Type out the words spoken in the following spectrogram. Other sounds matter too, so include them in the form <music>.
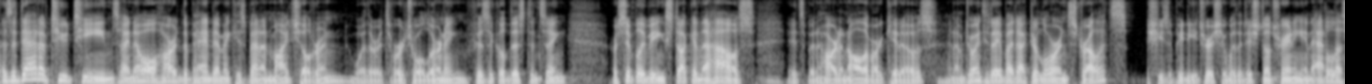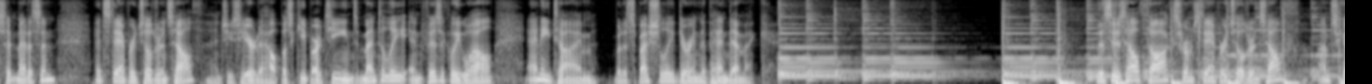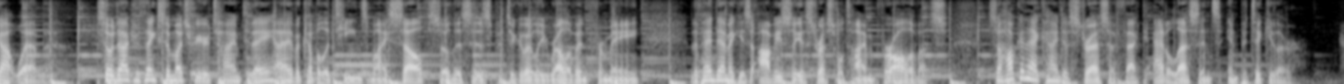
As a dad of two teens, I know how hard the pandemic has been on my children, whether it's virtual learning, physical distancing, or simply being stuck in the house. It's been hard on all of our kiddos. And I'm joined today by Dr. Lauren Strelitz. She's a pediatrician with additional training in adolescent medicine at Stanford Children's Health, and she's here to help us keep our teens mentally and physically well anytime, but especially during the pandemic. This is Health Talks from Stanford Children's Health. I'm Scott Webb. So, Doctor, thanks so much for your time today. I have a couple of teens myself, so this is particularly relevant for me. The pandemic is obviously a stressful time for all of us. So, how can that kind of stress affect adolescents in particular?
